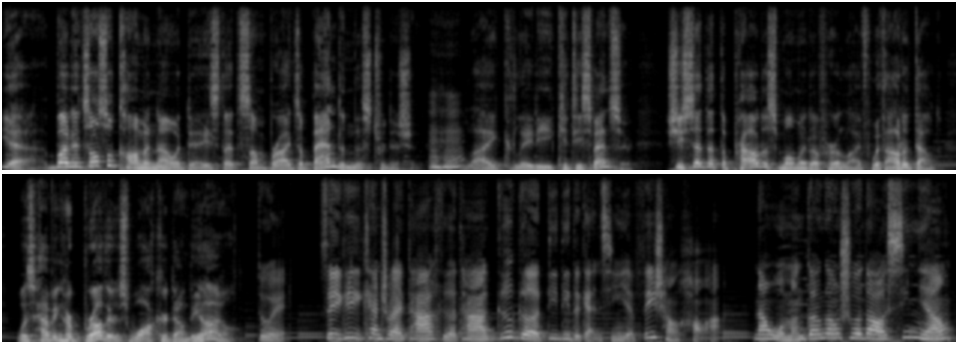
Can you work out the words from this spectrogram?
Yeah, but it's also common nowadays that some brides abandon this tradition, like Lady Kitty Spencer. She said that the proudest moment of her life, without a doubt, was having her brothers walk her down the aisle. 对，所以可以看出来，他和他哥哥弟弟的感情也非常好啊。那我们刚刚说到新娘，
